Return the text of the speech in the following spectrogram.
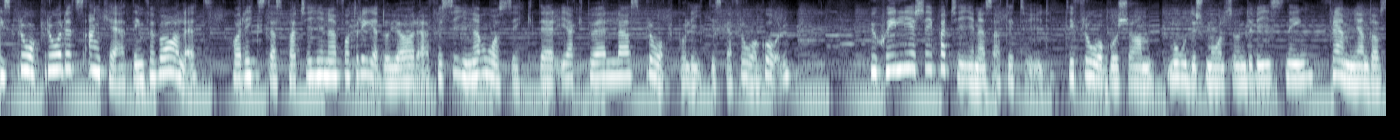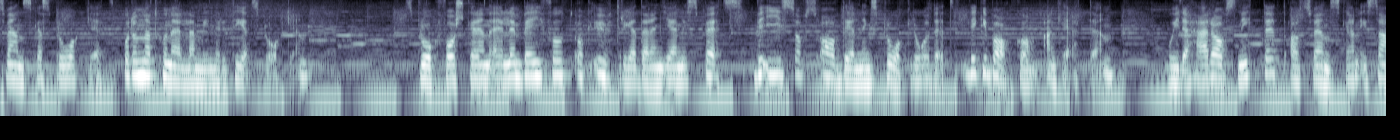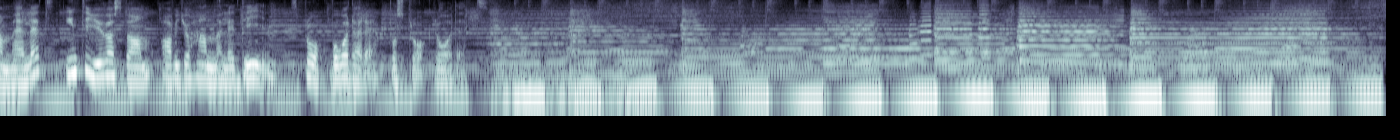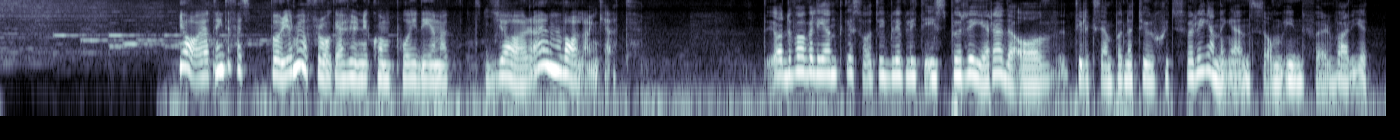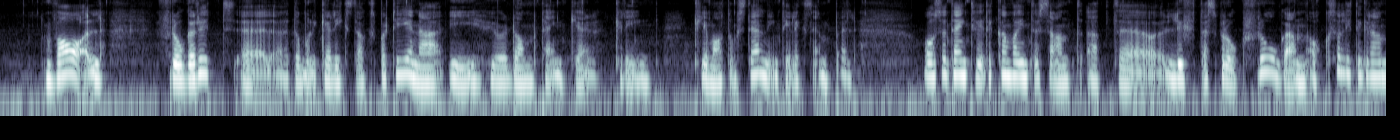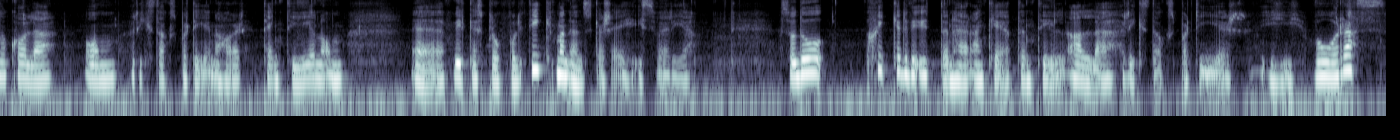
I språkrådets enkät inför valet har riksdagspartierna fått redogöra för sina åsikter i aktuella språkpolitiska frågor. Hur skiljer sig partiernas attityd till frågor som modersmålsundervisning, främjande av svenska språket och de nationella minoritetsspråken? Språkforskaren Ellen Bayfoot och utredaren Jenny Spets vid ISOFs avdelning Språkrådet ligger bakom enkäten. Och I det här avsnittet av Svenskan i samhället intervjuas de av Johanna Ledin, språkvårdare på Språkrådet. Ja, jag tänkte faktiskt börja med att fråga hur ni kom på idén att göra en valenkät. Ja, det var väl egentligen så att vi blev lite inspirerade av till exempel Naturskyddsföreningen som inför varje val frågar ut eh, de olika riksdagspartierna i hur de tänker kring klimatomställning till exempel. Och så tänkte vi det kan vara intressant att eh, lyfta språkfrågan också lite grann och kolla om riksdagspartierna har tänkt igenom eh, vilken språkpolitik man önskar sig i Sverige. Så då skickade vi ut den här enkäten till alla riksdagspartier i våras.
